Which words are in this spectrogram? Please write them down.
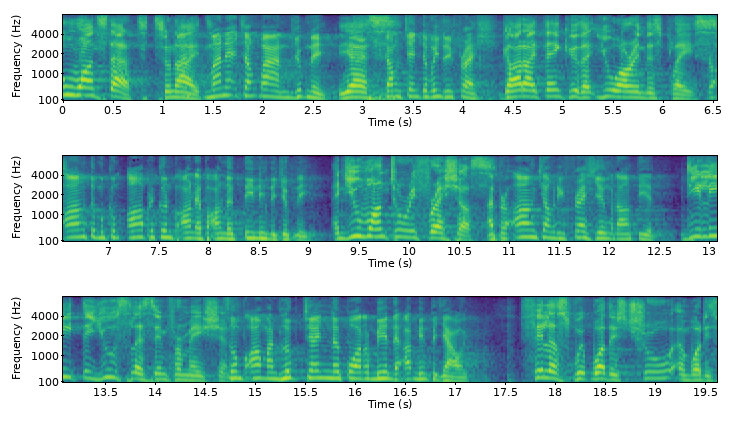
Who wants that tonight? ម៉ាអ្នកចង់បានយប់នេះ Yes. ចង់ចេញទៅវិញ refresh God, I thank you that you are in this place ព្រះអង្គទូលបង្គំអរព្រះគុណព្រះអង្គដែលព្រះអង្គនៅទីនេះនៅយប់នេះ and you want to refresh us. ហើយព្រះអង្គចង់ refresh យើងម្ដងទៀត Delete the useless information. សូមព្រះអង្គបានលុបចេញនៅព័ត៌មានដែលអត់មានប្រយោជន៍ Fill us with what is true and what is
